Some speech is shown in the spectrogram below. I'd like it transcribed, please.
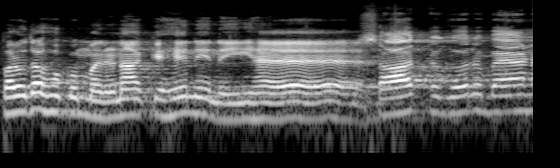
ਪਰ ਉਹਦਾ ਹੁਕਮ ਮੰਨਣਾ ਕਿਸੇ ਨੇ ਨਹੀਂ ਹੈ। ਸਤ ਗੁਰ ਬੈਣ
